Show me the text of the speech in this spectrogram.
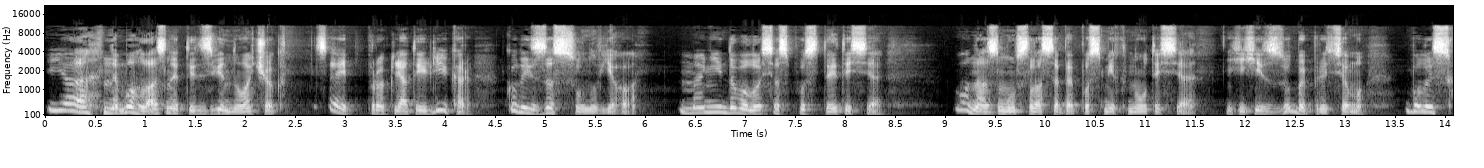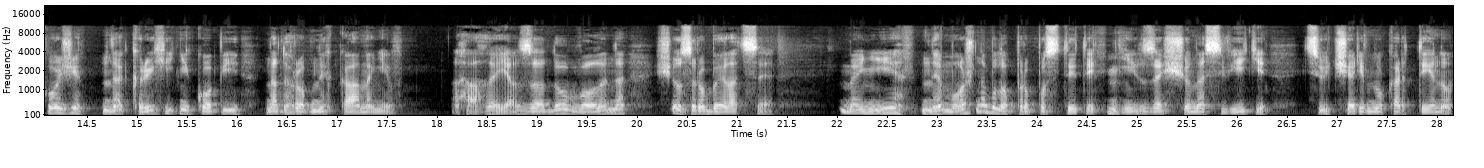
Я не могла знайти дзвіночок. Цей проклятий лікар колись засунув його. Мені довелося спуститися. Вона змусила себе посміхнутися. Її зуби при цьому були схожі на крихітні копії надгробних каменів. Але я задоволена, що зробила це. Мені не можна було пропустити ні за що на світі цю чарівну картину.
